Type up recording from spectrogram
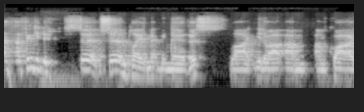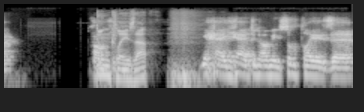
I, I think it, certain, certain players make me nervous. Like you know, I, I'm I'm quite Dunkley, is that? Yeah, yeah. Do you know what I mean? Some players, uh,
